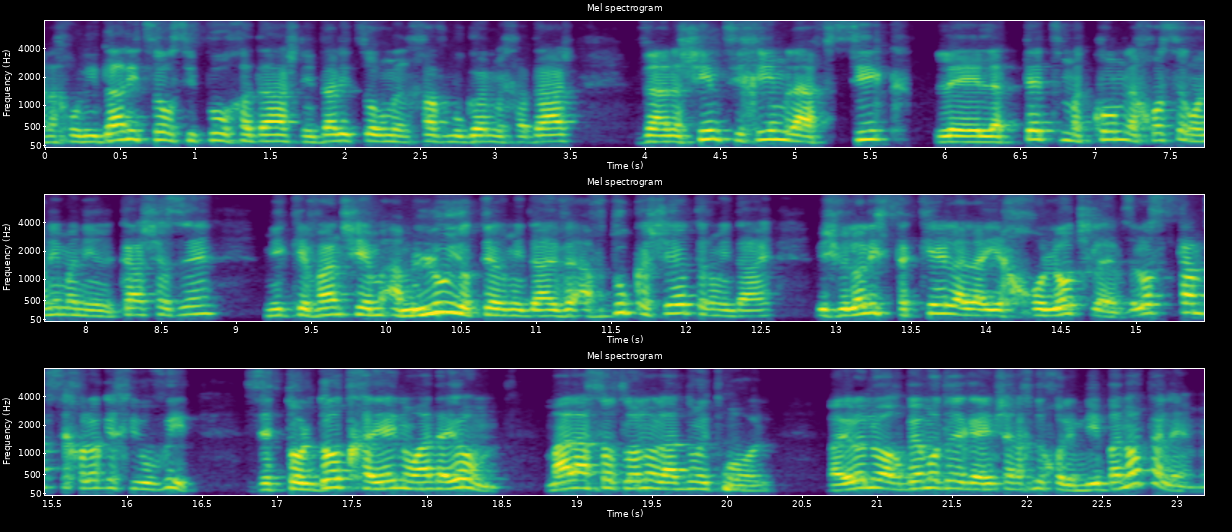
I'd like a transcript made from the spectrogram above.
אנחנו נדע ליצור סיפור חדש, נדע ליצור מרחב מוגן מחדש, ואנשים צריכים להפסיק לתת מקום לחוסר אונים הנרכש הזה, מכיוון שהם עמלו יותר מדי ועבדו קשה יותר מדי, בשביל לא להסתכל על היכולות שלהם, זה לא סתם פסיכולוגיה חיובית, זה תולדות חיינו עד היום. מה לעשות, לא נולדנו אתמול, והיו לנו הרבה מאוד רגעים שאנחנו יכולים להיבנות עליהם.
